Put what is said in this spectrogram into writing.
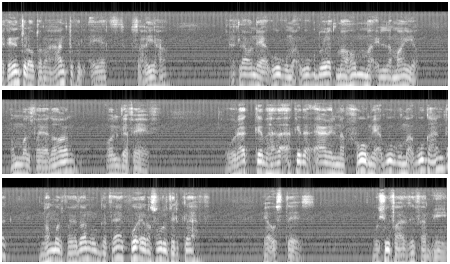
لكن أنتوا لو تمعنتوا في الآيات صحيحة هتلاقوا إن يأجوج ومأجوج دولت ما هم إلا مية هم الفيضان والجفاف. وركبها بقى كده اعمل مفهوم يأجوج ومأجوج عندك. إن هم الفيضان والجفاف واقرا سورة الكهف. يا أستاذ وشوف هتفهم إيه.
